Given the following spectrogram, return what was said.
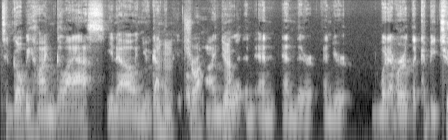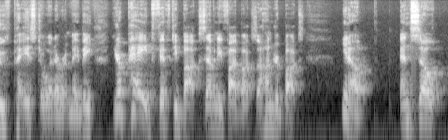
to go behind glass, you know, and you've got mm-hmm. the people sure. behind you and and and they're and you're whatever that could be toothpaste or whatever it may be. You're paid 50 bucks, 75 bucks, 100 bucks, you know. And so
